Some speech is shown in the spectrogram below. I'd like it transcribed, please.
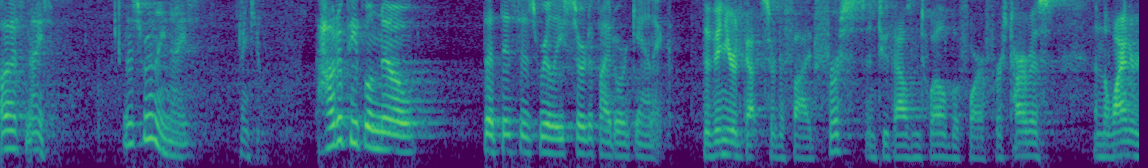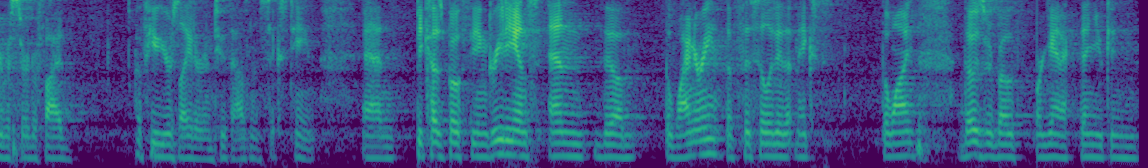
Oh, that's nice. That's really nice. Thank you. How do people know that this is really certified organic? The vineyard got certified first in 2012 before our first harvest, and the winery was certified a few years later in 2016. And because both the ingredients and the, the winery, the facility that makes the wine, those are both organic, then you can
